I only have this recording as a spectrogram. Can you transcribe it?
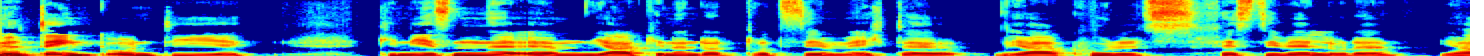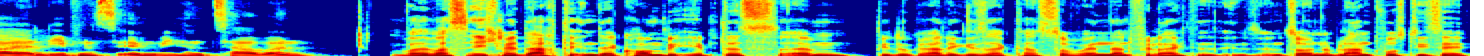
denk und die Chinesen ähm, ja können dort trotzdem echt ein ja cooles Festival oder ja Erlebnis irgendwie hinzaubern. Weil was ich mir dachte in der Kombi eben das, ähm, wie du gerade gesagt hast, so wenn dann vielleicht in, in, in so einem Land, wo es diese,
